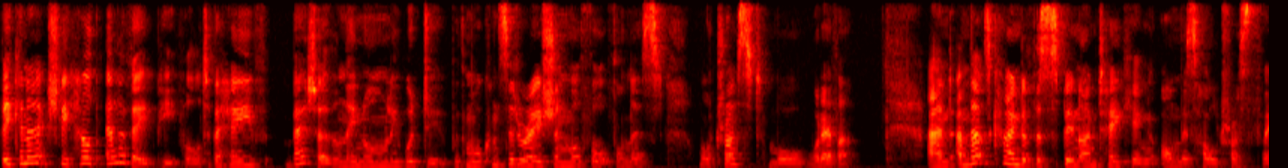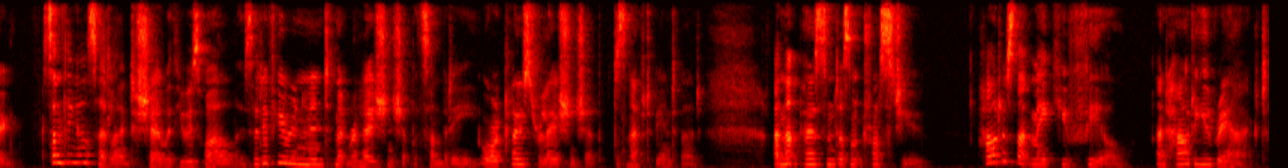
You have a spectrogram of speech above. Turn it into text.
they can actually help elevate people to behave better than they normally would do, with more consideration, more thoughtfulness, more trust, more whatever. And, and that's kind of the spin I'm taking on this whole trust thing. Something else I'd like to share with you as well is that if you're in an intimate relationship with somebody or a close relationship, doesn't have to be intimate, and that person doesn't trust you, how does that make you feel And how do you react?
